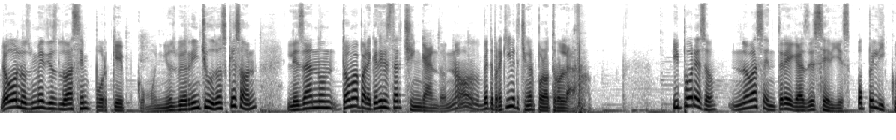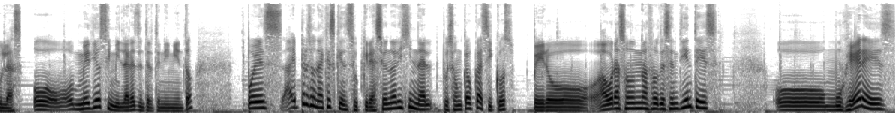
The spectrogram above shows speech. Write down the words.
Luego los medios lo hacen porque, como niños berrinchudos que son, les dan un toma para que dejes de estar chingando, ¿no? Vete por aquí, vete a chingar por otro lado. Y por eso, nuevas entregas de series o películas o medios similares de entretenimiento, pues hay personajes que en su creación original pues son caucásicos, pero ahora son afrodescendientes o mujeres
